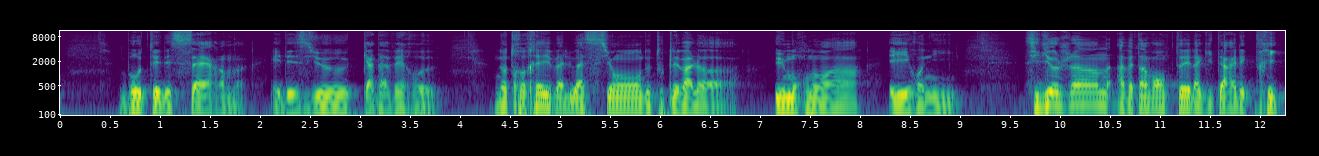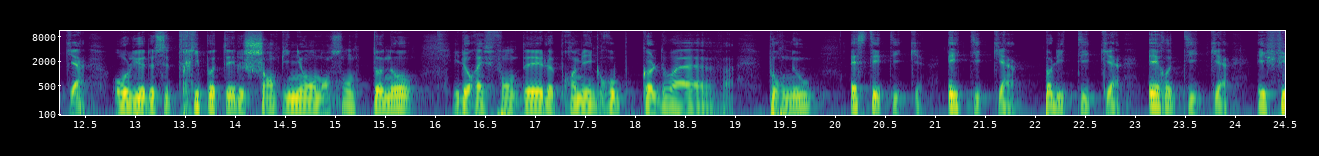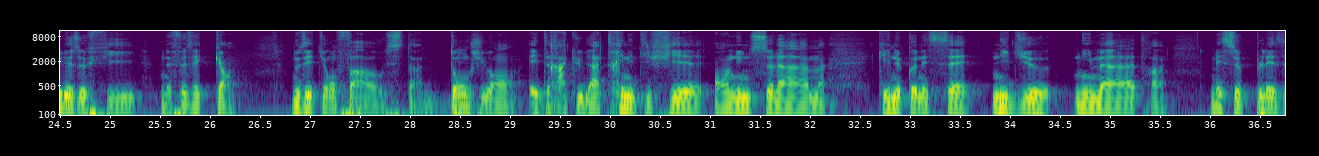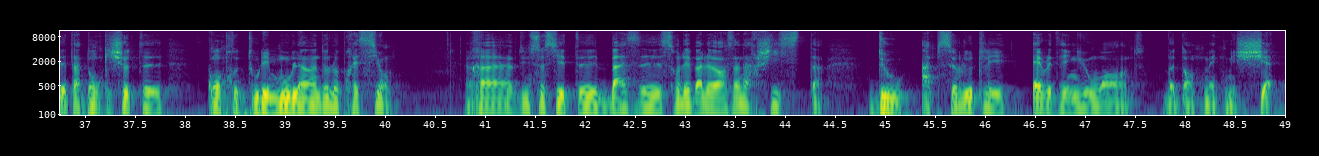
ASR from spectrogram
Beauté des cernes et des yeux cadavéreux. Notre réévaluation de toutes les valeurs. Humour noir et ironie. Si Diogène avait inventé la guitare électrique, au lieu de se tripoter le champignon dans son tonneau, il aurait fondé le premier groupe Cold Wave. Pour nous, esthétique, éthique, politique, érotique et philosophie ne faisaient qu'un. Nous étions Faust, Don Juan et Dracula trinitifiés en une seule âme, qui ne connaissait ni Dieu ni maître, mais se plaisait à Don Quichoter contre tous les moulins de l'oppression. Rêve d'une société basée sur les valeurs anarchistes. Do absolutely everything you want, but don't make me shit.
